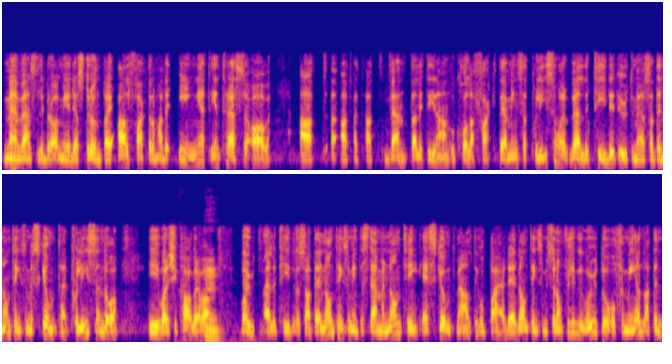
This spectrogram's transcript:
Men vänsterliberal media struntade i all fakta. De hade inget intresse av att, att, att, att, vänta lite grann och kolla fakta. Jag minns att polisen var väldigt tidigt ute med att det är någonting som är skumt här. Polisen då, i, var det Chicago det var? Mm var ute väldigt tidigt och sa att det är någonting som inte stämmer, någonting är skumt med alltihopa här. Det är någonting som, så de försökte gå ut och, förmedla att det,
